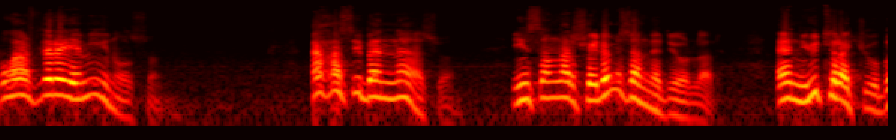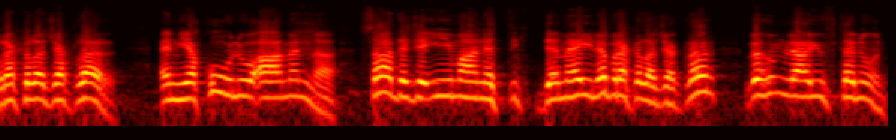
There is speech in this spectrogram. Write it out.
Bu harflere yemin olsun. Ehasiben nasu. İnsanlar şöyle mi zannediyorlar? En yutrakû bırakılacaklar. En yekulu amenna. Sadece iman ettik demeyle bırakılacaklar. Ve hum la yuftenun.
